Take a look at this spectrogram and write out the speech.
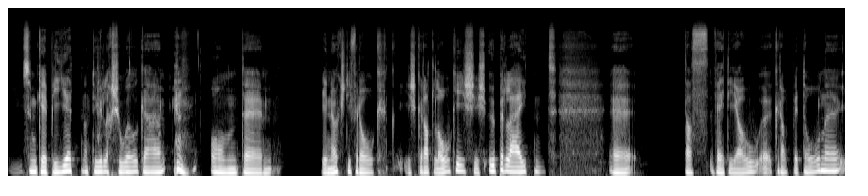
in unserem Gebiet natürlich Schule gegeben. Und äh, die nächste Frage ist gerade logisch, ist überleitend. Äh, das werde ich auch äh, gerade betonen.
